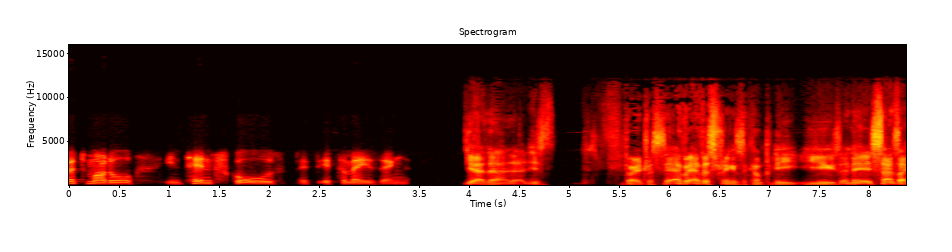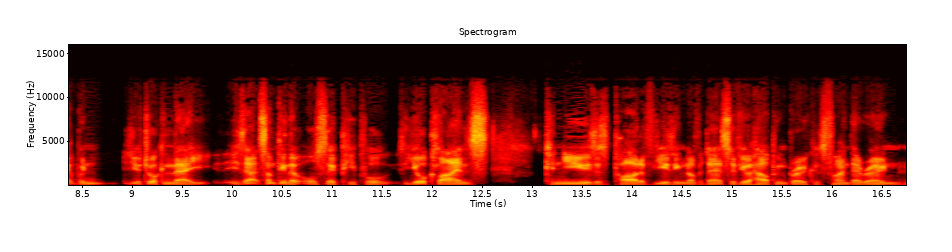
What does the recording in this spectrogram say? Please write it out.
fit model, intent scores. It's it's amazing. Yeah, that is very interesting. Ever Everstring is a company you use, and it sounds like when you're talking there, is that something that also people, your clients, can you use as part of using Novidea? So if you're helping brokers find their own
